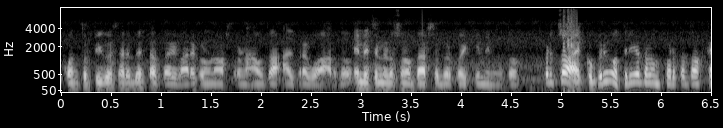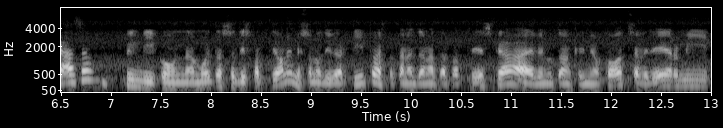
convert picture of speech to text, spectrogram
quanto figo sarebbe stato arrivare con un astronauta al traguardo, e invece me lo sono perso per qualche minuto. Perciò ecco, primo triathlon portato a casa, quindi con molta soddisfazione, mi sono divertito, è stata una giornata pazzesca, è venuto anche il mio coach a vedermi,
